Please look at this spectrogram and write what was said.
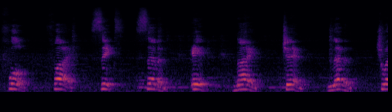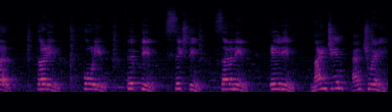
four, five, six, seven, eight, nine, ten, eleven, twelve, thirteen, fourteen, fifteen, sixteen, seventeen, eighteen, nineteen, and 20.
